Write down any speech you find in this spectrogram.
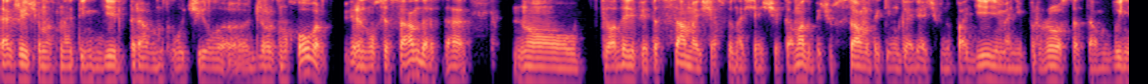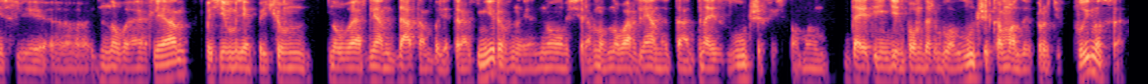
Также еще у нас на этой неделе травму получил э, Джордан Ховард, вернулся Сандерс, да, но Филадельфия это самая сейчас выносящая команда, причем с самым таким горячим нападением, они просто там вынесли э, Новый Орлеан по земле, причем Новый Орлеан, да, там были травмированные, но все равно Новый Орлеан это одна из лучших, если, по-моему, до этой недели, по-моему, даже была лучшей командой против выноса,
